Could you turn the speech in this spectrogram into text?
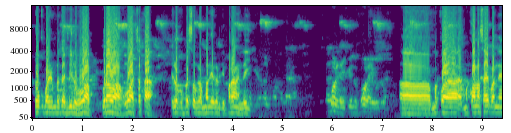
સ્ટોક ઉપાડીને બધા બિલ હોવા પુરાવા હોવા છતાં એ લોકો બસો ગ્રામ મારી આગળથી પરાણે લઈ ગયા. મકવા મકવાના સાહેબ અને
